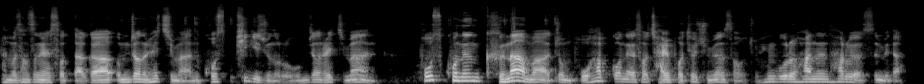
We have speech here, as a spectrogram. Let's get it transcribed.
한번 상승을 했었다가 음전을 했지만 코스피 기준으로 음전을 했지만 포스코는 그나마 좀 보합권에서 잘 버텨주면서 좀 행보를 하는 하루였습니다.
